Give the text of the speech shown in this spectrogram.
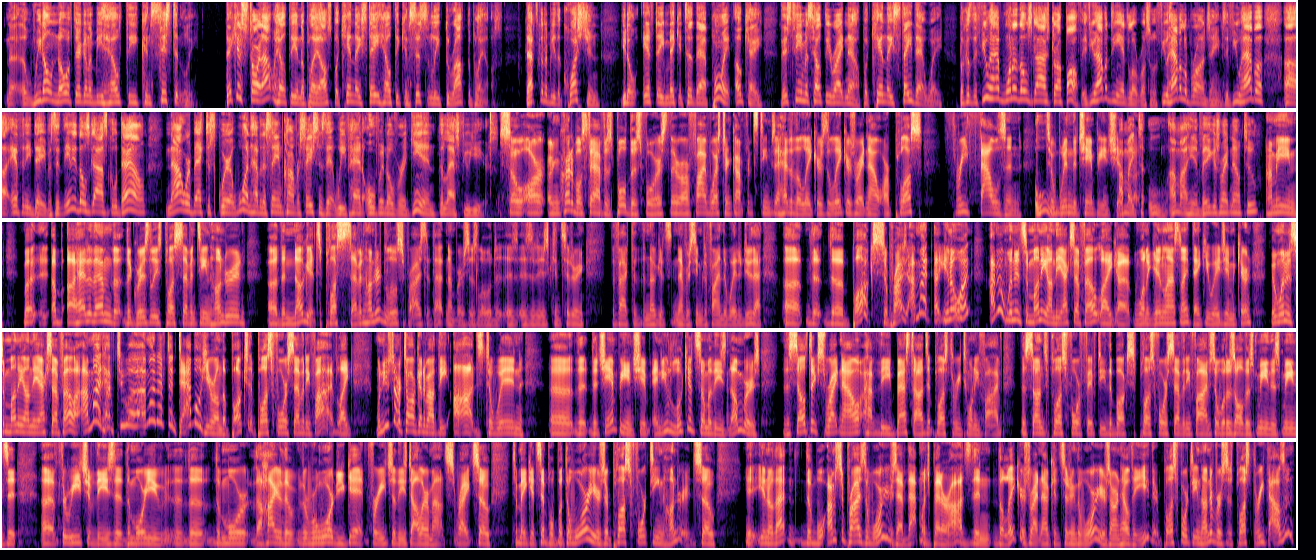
Now, uh, we don't know if they're going to be healthy consistently. They can start out healthy in the playoffs, but can they stay healthy consistently throughout the playoffs? That's going to be the question, you know, if they make it to that point. Okay, this team is healthy right now, but can they stay that way? Because if you have one of those guys drop off, if you have a D'Angelo Russell, if you have a LeBron James, if you have a uh, Anthony Davis, if any of those guys go down, now we're back to square one, having the same conversations that we've had over and over again the last few years. So our incredible staff has pulled this for us. There are five Western Conference teams ahead of the Lakers. The Lakers right now are plus three thousand to win the championship. I might, t- ooh, I'm out here in Vegas right now too. I mean, but uh, ahead of them, the, the Grizzlies plus 1,700, uh, the Nuggets plus 700. A little surprised that that number is as low as, as it is, considering the fact that the Nuggets never seem to find the way to do that. Uh, the the Bucks, surprised. I might, uh, you know what? I've been winning some money on the XFL. Like uh, won again last night. Thank you, AJ McCarron. Been winning some money on the XFL. I might have to. Uh, I might have to dabble here on the Bucks at plus 475. Like when you start talking about the odds to win uh, the the championship, and you look at some of these numbers. The Celtics right now have the best odds at plus three twenty five. The Suns plus four fifty. The Bucks plus four seventy five. So what does all this mean? This means that uh, through each of these, the, the more you the the more the higher the, the reward you get for each of these dollar amounts, right? So to make it simple, but the Warriors are plus fourteen hundred. So you know that the I'm surprised the Warriors have that much better odds than the Lakers right now, considering the Warriors aren't healthy either. Plus fourteen hundred versus plus three thousand.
